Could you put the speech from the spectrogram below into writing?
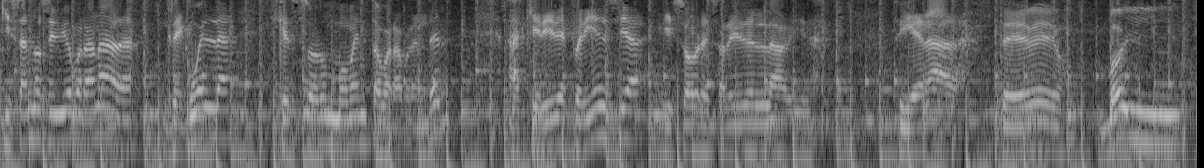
quizás no sirvió para nada, recuerda que es solo un momento para aprender, adquirir experiencia y sobresalir en la vida. Así que nada, te veo. Bye.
